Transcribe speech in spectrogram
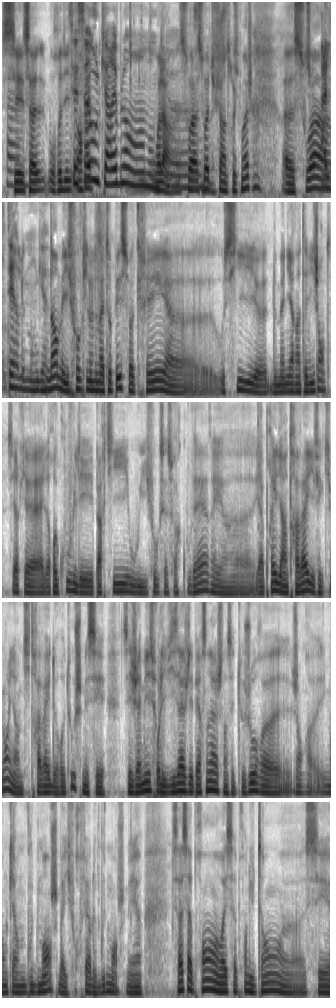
c'est ça. redé- C'est en ça fait, ou le carré blanc. hein, donc, voilà. euh, Soit, soit tu fais un truc moche, euh, soit. Altère le manga. Non, mais il faut que l'onomatopée soit créée euh, aussi euh, de manière intelligente. C'est-à-dire qu'elle recouvre les parties où il faut que ça soit recouvert. Et, euh, et après, il y a un travail, effectivement, il y a un petit travail de retouche, mais c'est jamais sur les visages des personnages. Enfin, c'est toujours genre, il manque un bout de manche, bah, il faut refaire le bout de manche. Mais ça, ça prend, ouais, ça prend du temps. c'est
